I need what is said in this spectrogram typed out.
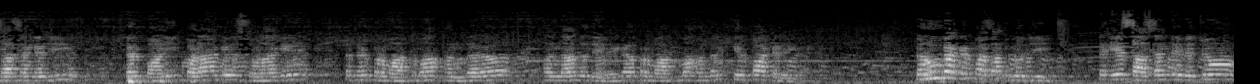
ਸਾਧ ਸੰਗਤ ਜੀ, ਫਿਰ ਬਾਣੀ ਪੜਾਂਗੇ ਸੁਣਾਂਗੇ ਤੇ ਫਿਰ ਪ੍ਰਮਾਤਮਾ ਅੰਦਰ ਆਨੰਦ ਦੇਵੇਗਾ, ਪ੍ਰਮਾਤਮਾ ਅੰਦਰ ਕਿਰਪਾ ਕਰੇਗਾ। ਕਰੂਗਾ ਕਿਰਪਾ ਸਤਿਗੁਰੂ ਜੀ, ਤੇ ਇਹ ਸਾਸੰਗ ਦੇ ਵਿੱਚੋਂ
